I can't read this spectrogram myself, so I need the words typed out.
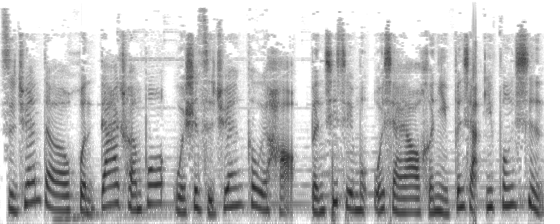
紫娟的混搭传播，我是紫娟，各位好。本期节目，我想要和你分享一封信。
